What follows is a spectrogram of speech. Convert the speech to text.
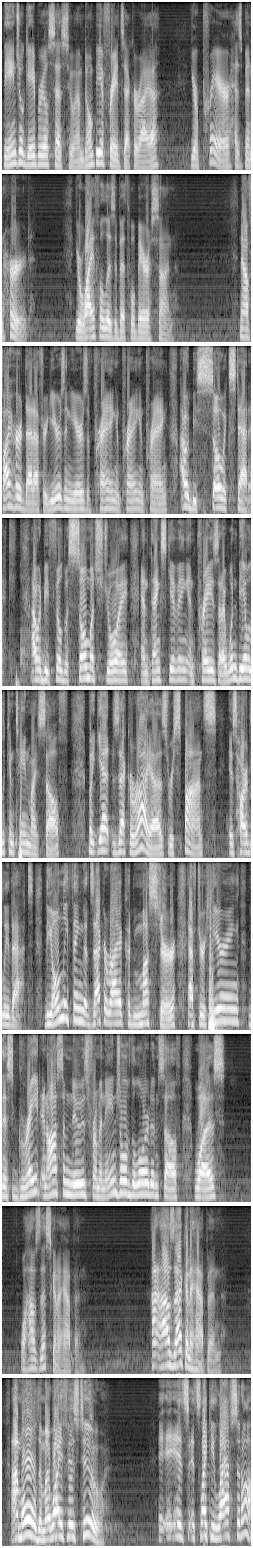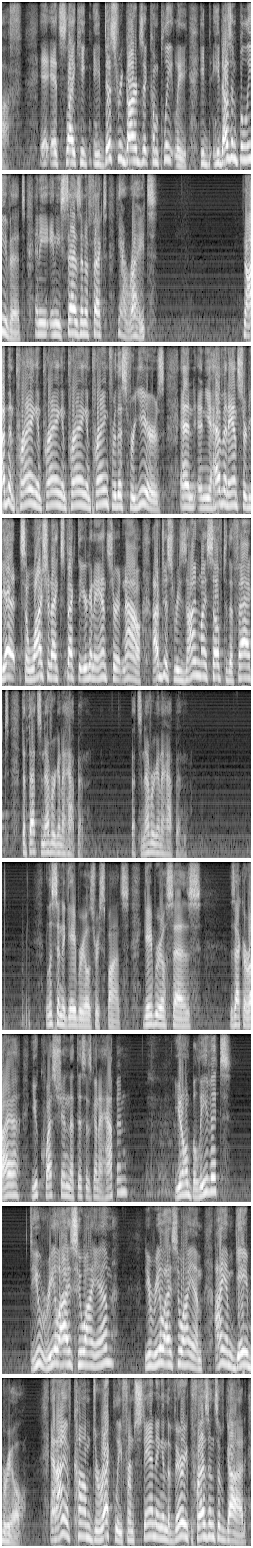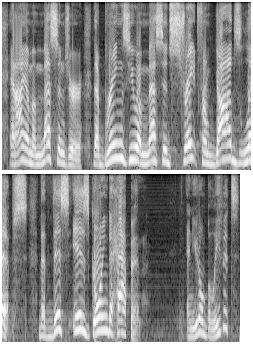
The angel Gabriel says to him, Don't be afraid, Zechariah. Your prayer has been heard. Your wife Elizabeth will bear a son now, if I heard that after years and years of praying and praying and praying, I would be so ecstatic. I would be filled with so much joy and thanksgiving and praise that I wouldn't be able to contain myself. But yet, Zechariah's response is hardly that. The only thing that Zechariah could muster after hearing this great and awesome news from an angel of the Lord himself was, Well, how's this going to happen? How's that going to happen? I'm old and my wife is too. It's, it's like he laughs it off. It's like he, he disregards it completely. He, he doesn't believe it. And he, and he says, in effect, Yeah, right. Now, I've been praying and praying and praying and praying for this for years, and, and you haven't answered yet, so why should I expect that you're going to answer it now? I've just resigned myself to the fact that that's never going to happen. That's never going to happen. Listen to Gabriel's response. Gabriel says, Zechariah, you question that this is going to happen? You don't believe it? Do you realize who I am? Do you realize who I am? I am Gabriel. And I have come directly from standing in the very presence of God, and I am a messenger that brings you a message straight from God's lips that this is going to happen. And you don't believe it?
